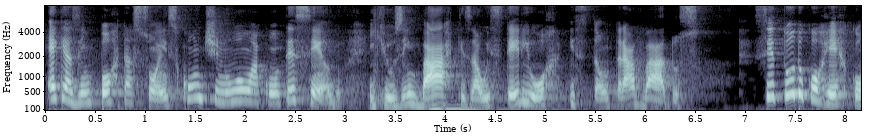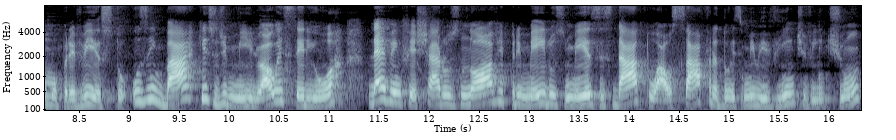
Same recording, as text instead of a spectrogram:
é que as importações continuam acontecendo e que os embarques ao exterior estão travados. Se tudo correr como previsto, os embarques de milho ao exterior devem fechar os nove primeiros meses da atual safra 2020-21,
